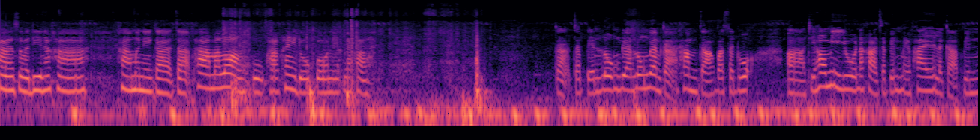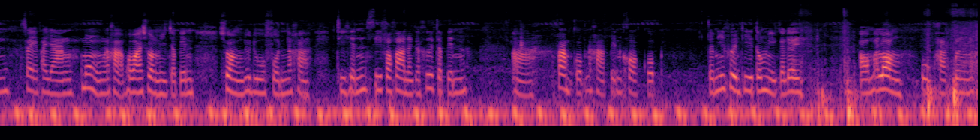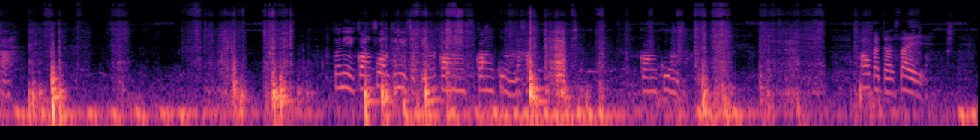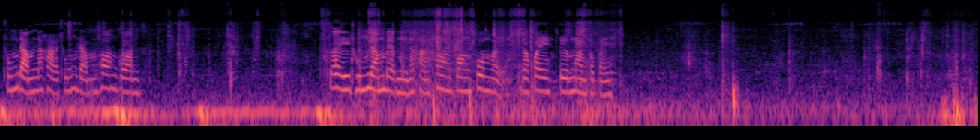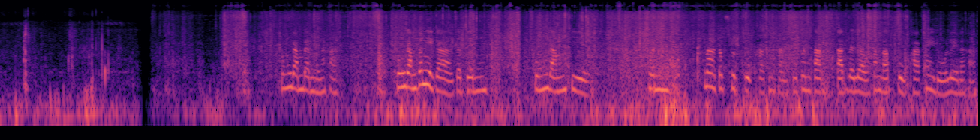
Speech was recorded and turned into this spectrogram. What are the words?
ค่ะสวัสดีนะคะ ค่ะมือนี้ก็จะพามาลองปลูกพักให้โดโปนิกนะคะก็จะเป็นโรงเรือนโรงเรือนกะทำจากวัสดุอ่าที่เขามีอยู่นะคะ จะเป็นไม้ไผ่แล้วก็เป็นใส่พยางม่งนะคะ เพราะว่าช่วงนี้จะเป็นช่วงฤดูฝนนะคะ ที่เห็นสีฟ้าๆนั่นก็คือจะเป็นอ่าฟาร์มกบนะคะ เป็นคอกกบ จะมีพื้นที่ตรงนี้ก็เลย เอามาลองปลูกผักเบิ้งนะคะ ตัวนี้กองโฟมตัวนี้จะเป็นกองกองกุ้งนะคะกองกุ้งเขาก็จะใส่ถุงดำนะคะ ถุงดำห้องก่อน ใส่ถุงดำแบบนี้นะคะ ห้องกองโฟมไว้แล้วค่อยเติมน้ำเข้าไปถุงดำแบบนี้นะคะถุงดำตัวนี้ก็จะเป็นถุงดำที่ เพิ่นมากับชุดปลูกผักนะคะที่เพิ่นตัดตัดไปแล้วสำหรับปลูกผักให้ดูเลยนะคะ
